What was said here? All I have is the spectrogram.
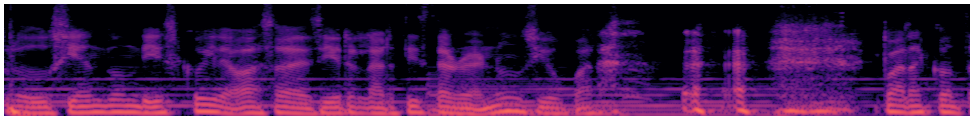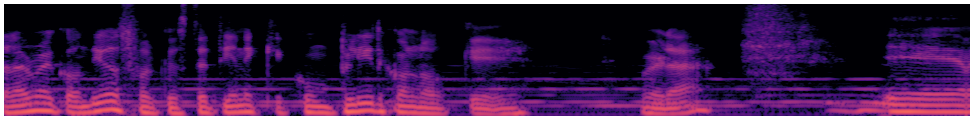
produciendo un disco y le vas a decir al artista renuncio para, para encontrarme con Dios, porque usted tiene que cumplir con lo que, ¿verdad? Eh,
